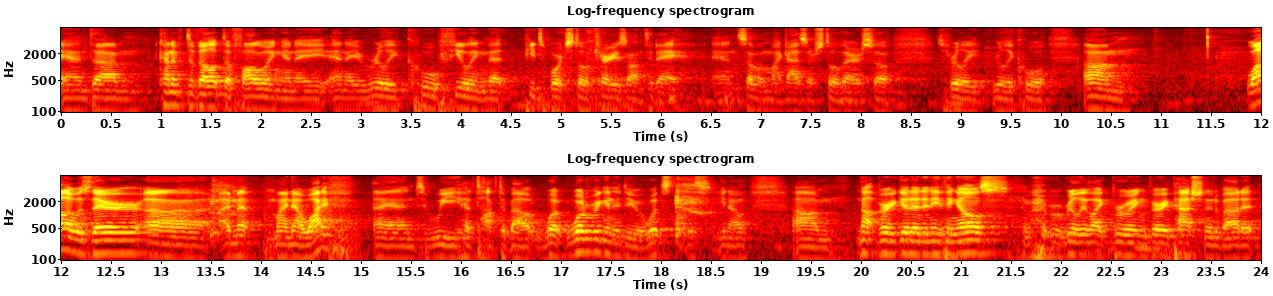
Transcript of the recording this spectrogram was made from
and um, kind of developed a following and a, and a really cool feeling that Pizza Port still carries on today. And some of my guys are still there, so it's really, really cool. Um, while I was there, uh, I met my now wife, and we had talked about what what are we going to do? What's this? You know, um, not very good at anything else. really like brewing, very passionate about it.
